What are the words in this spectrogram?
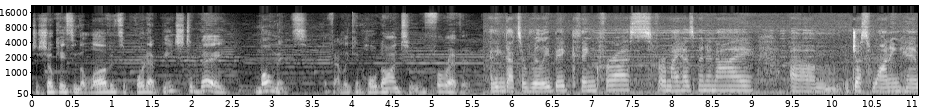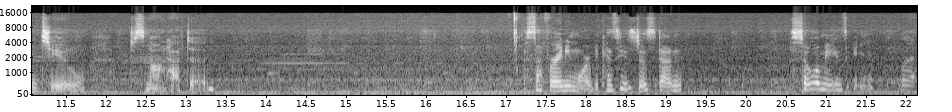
to showcasing the love and support at Beach to Bay moments the family can hold on to forever. I think that's a really big thing for us, for my husband and I, um, just wanting him to just not have to suffer anymore because he's just done so amazing. What?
